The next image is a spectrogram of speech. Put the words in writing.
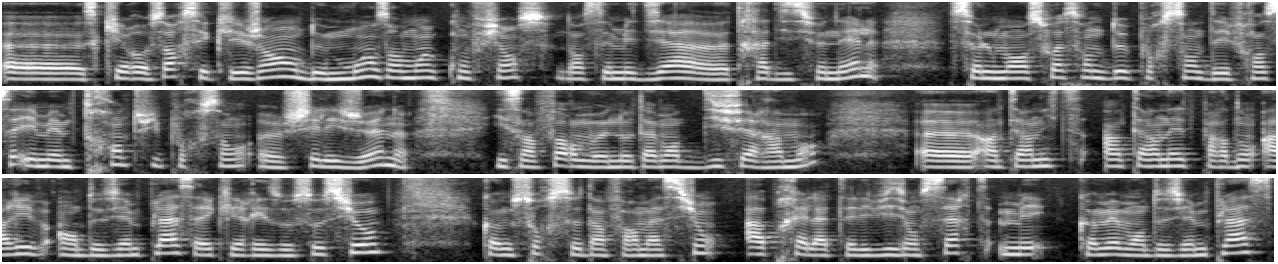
Euh, ce qui ressort, c'est que les gens ont de moins en moins confiance dans ces médias euh, traditionnels. Seulement 62% des Français et même 38% euh, chez les jeunes. Ils s'informent notamment différemment. Internet, arrive en deuxième place avec les réseaux sociaux comme source d'information après la télévision certes, mais quand même en deuxième place.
